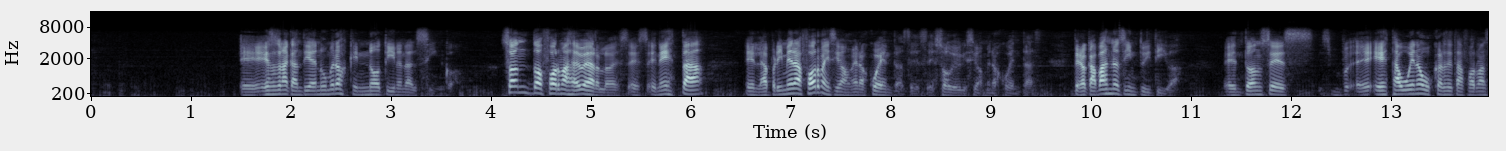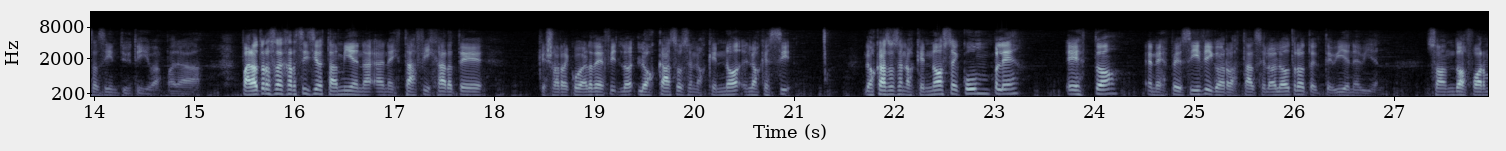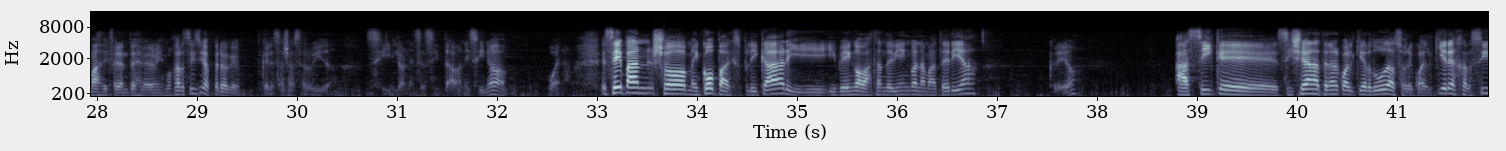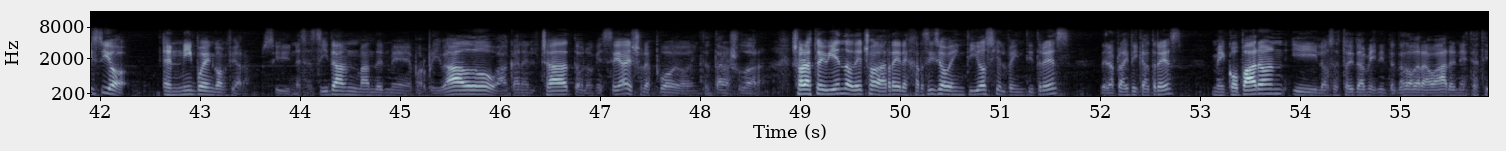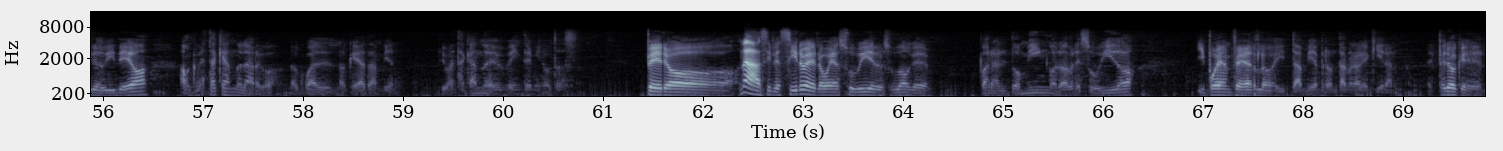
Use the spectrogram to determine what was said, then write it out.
Eh, esa es una cantidad de números que no tienen al 5. Son dos formas de verlo. Es, es- en esta, en la primera forma hicimos menos cuentas. Es, obvio que hicimos menos cuentas. Pero capaz no es intuitiva. Entonces, eh, está bueno buscarse estas formas así intuitivas. Para, para otros ejercicios también necesitas fijarte que yo recuerde los casos en los que no, en los que sí, los casos en los que no se cumple esto en específico, rostárselo al otro te, viene bien. Son dos formas diferentes de ver el mismo ejercicio, espero que les haya servido, si lo necesitaban. Y si no, bueno. Sepan, yo me copa explicar y, vengo bastante bien con la materia, creo. Así que si llegan a tener cualquier duda sobre cualquier ejercicio, en mí pueden confiar. Si necesitan, mándenme por privado o acá en el chat o lo que sea y yo les puedo intentar ayudar. Yo ahora estoy viendo, de hecho agarré el ejercicio 22 y el 23 de la práctica 3. Me coparon y los estoy también intentando grabar en este estilo de video, aunque me está quedando largo, lo cual no queda tan bien. Me está quedando de 20 minutos. Pero nada, si les sirve lo voy a subir, supongo que para el domingo lo habré subido. Y pueden verlo y también preguntarme lo que quieran. Espero que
